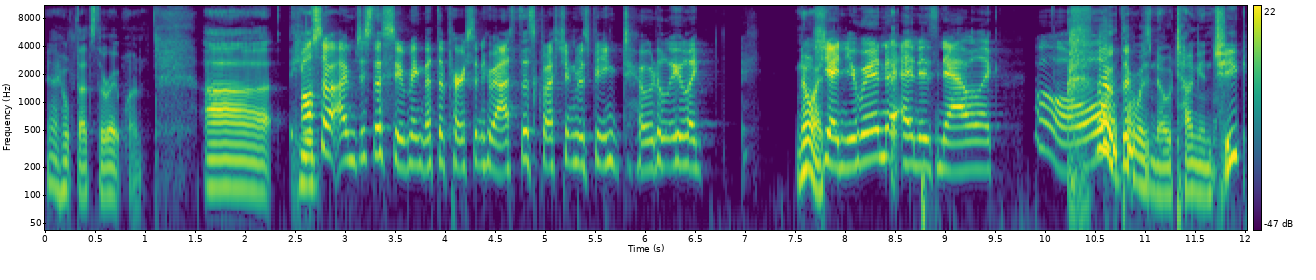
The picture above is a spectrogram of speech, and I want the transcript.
Yeah, I hope that's the right one. Uh, he was, Also, I'm just assuming that the person who asked this question was being totally like no, I, genuine and is now like, Oh, there was no tongue in cheek.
